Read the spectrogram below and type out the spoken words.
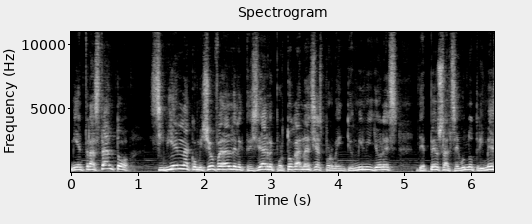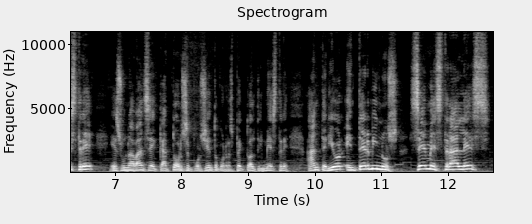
Mientras tanto, si bien la Comisión Federal de Electricidad reportó ganancias por 21 mil millones de pesos al segundo trimestre, es un avance de 14% con respecto al trimestre anterior. En términos semestrales,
